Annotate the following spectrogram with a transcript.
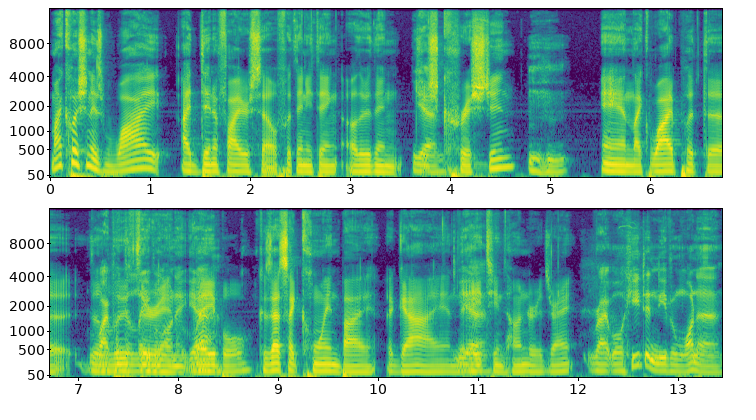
my question is, why identify yourself with anything other than just Yeah. Christian? mhm. and like why put the the Why put the Lutheran label it, yeah. because that's like coined by a guy in the Yeah. 1800s, right? Right. Well, he didn't even want to.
